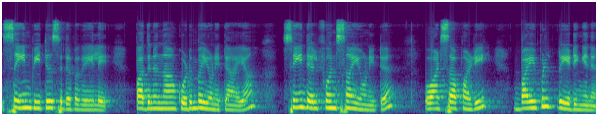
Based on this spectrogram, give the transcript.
സെയിന്റ് പീറ്റേഴ്സ് ഇടവകയിലെ പതിനൊന്നാം കുടുംബ യൂണിറ്റായ സെയിന്റ് എൽഫോൻസ യൂണിറ്റ് വാട്സാപ്പ് വഴി ബൈബിൾ റീഡിങ്ങിന്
